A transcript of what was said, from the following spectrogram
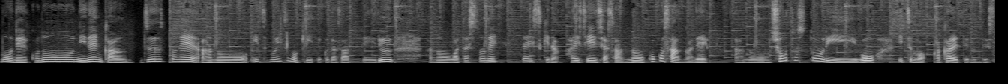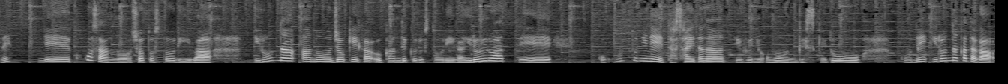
もうね、この2年間、ずっとね、あの、いつもいつも聞いてくださっている、あの、私のね、大好きな配信者さんのココさんがね、あの、ショートストーリーをいつも書かれてるんですね。で、ココさんのショートストーリーはいろんなあの情景が浮かんでくるストーリーがいろいろあってこう本当にね多彩だなっていうふうに思うんですけどこうねいろんな方が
